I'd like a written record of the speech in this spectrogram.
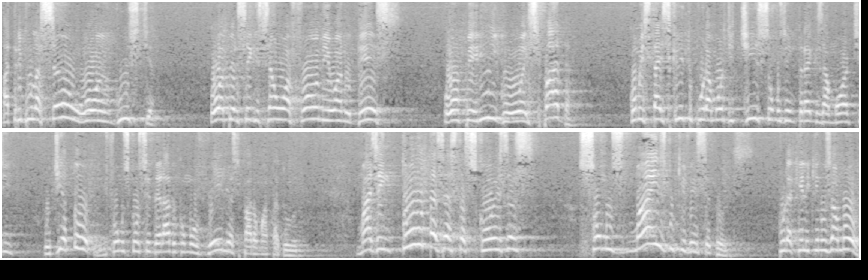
A tribulação ou a angústia, ou a perseguição, ou a fome, ou a nudez, ou o perigo, ou a espada? Como está escrito, por amor de ti somos entregues à morte o dia todo e fomos considerados como ovelhas para o matadouro. Mas em todas estas coisas somos mais do que vencedores por aquele que nos amou.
